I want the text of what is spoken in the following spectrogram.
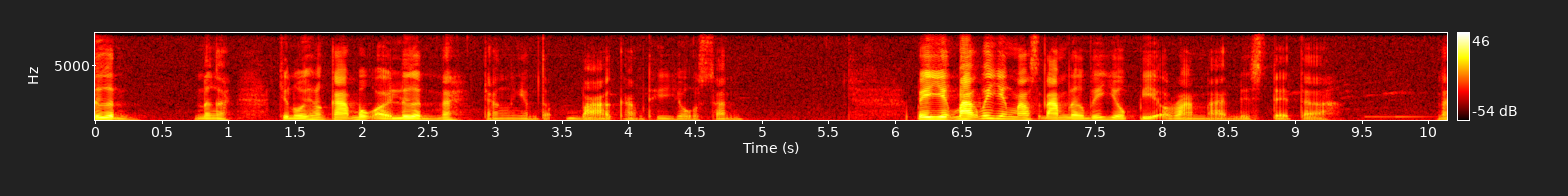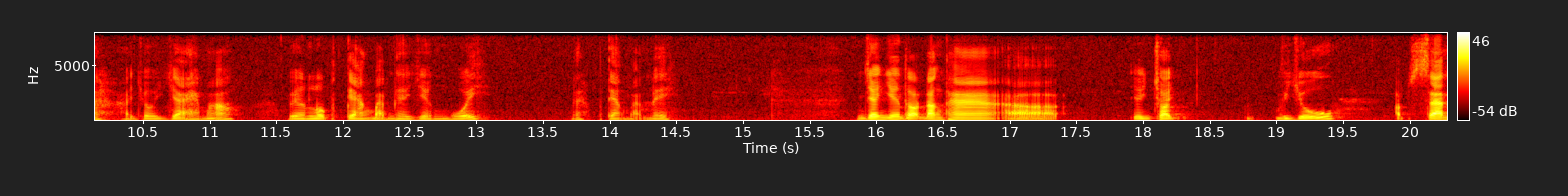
លឿនហ្នឹងហើយជំនួយក្នុងការបូកឲ្យលឿនណាអញ្ចឹងខ្ញុំទៅបើកកម្មវិធីយកសិនពេលយើងបើកវាយើងមកស្ដាំលើវាយកពាក្យ run administrator ណាហើយយក yes មក វាលុបផ្ទាំងបែបនេះយើងមួយណាផ្ទាំងបែបនេះអញ្ចឹងយើងត្រូវដឹងថាយើងចុច view option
